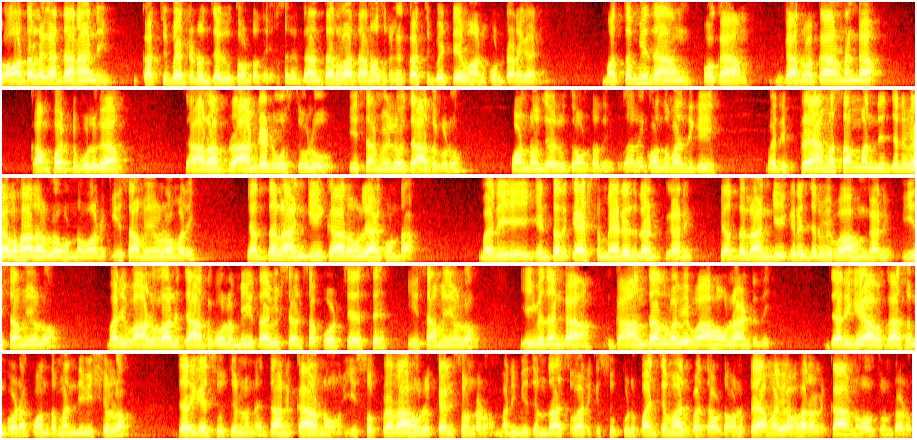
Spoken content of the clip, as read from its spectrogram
టోటల్గా ధనాన్ని ఖర్చు పెట్టడం జరుగుతూ ఉంటుంది సరే దాని తర్వాత అనవసరంగా ఖర్చు పెట్టేమో అనుకుంటాడు కానీ మొత్తం మీద ఒక గర్వకారణంగా కంఫర్టబుల్గా చాలా బ్రాండెడ్ వస్తువులు ఈ సమయంలో జాతకుడు కొనడం జరుగుతూ ఉంటుంది. అలాగే కొంతమందికి మరి ప్రేమ సంబంధించిన వ్యవహారాల్లో ఉన్న ఈ సమయంలో మరి పెద్దల అంగీకారం లేకుండా మరి ఇంటర్ క్యాస్ట్ మ్యారేజ్ లాంటిది కానీ పెద్దలు అంగీకరించిన వివాహం కానీ ఈ సమయంలో మరి వాళ్ళ వాళ్ళ జాతకంలో మిగతా విషయాలు సపోర్ట్ చేస్తే ఈ సమయంలో ఈ విధంగా గాంధర్వ వివాహం లాంటిది జరిగే అవకాశం కూడా కొంతమంది విషయంలో జరిగే సూచనలు ఉన్నాయి. దానికి కారణం ఈ శుక్రరాహులు కలిసి ఉండడం మరి మిథున రాశి వారికి శుక్రుడు పంచమాధిపతి అవడం వల్ల ప్రేమ వ్యవహారాలకు కారణం అవుతుంటాడు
